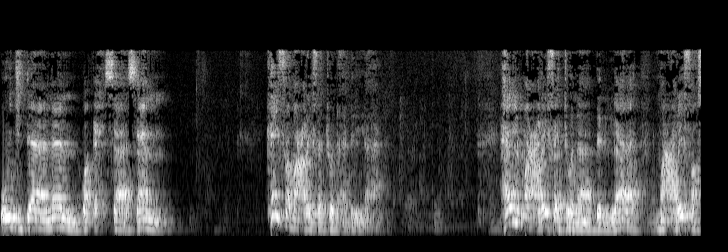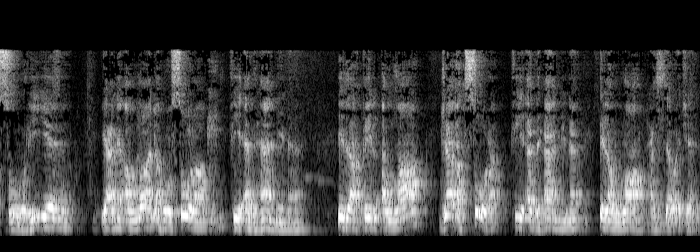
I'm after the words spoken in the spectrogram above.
وجدانا وإحساسا. كيف معرفتنا بالله؟ هل معرفتنا بالله معرفة صورية؟ يعني الله له صورة في أذهاننا. إذا قيل الله جاءت صورة في أذهاننا إلى الله عز وجل.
